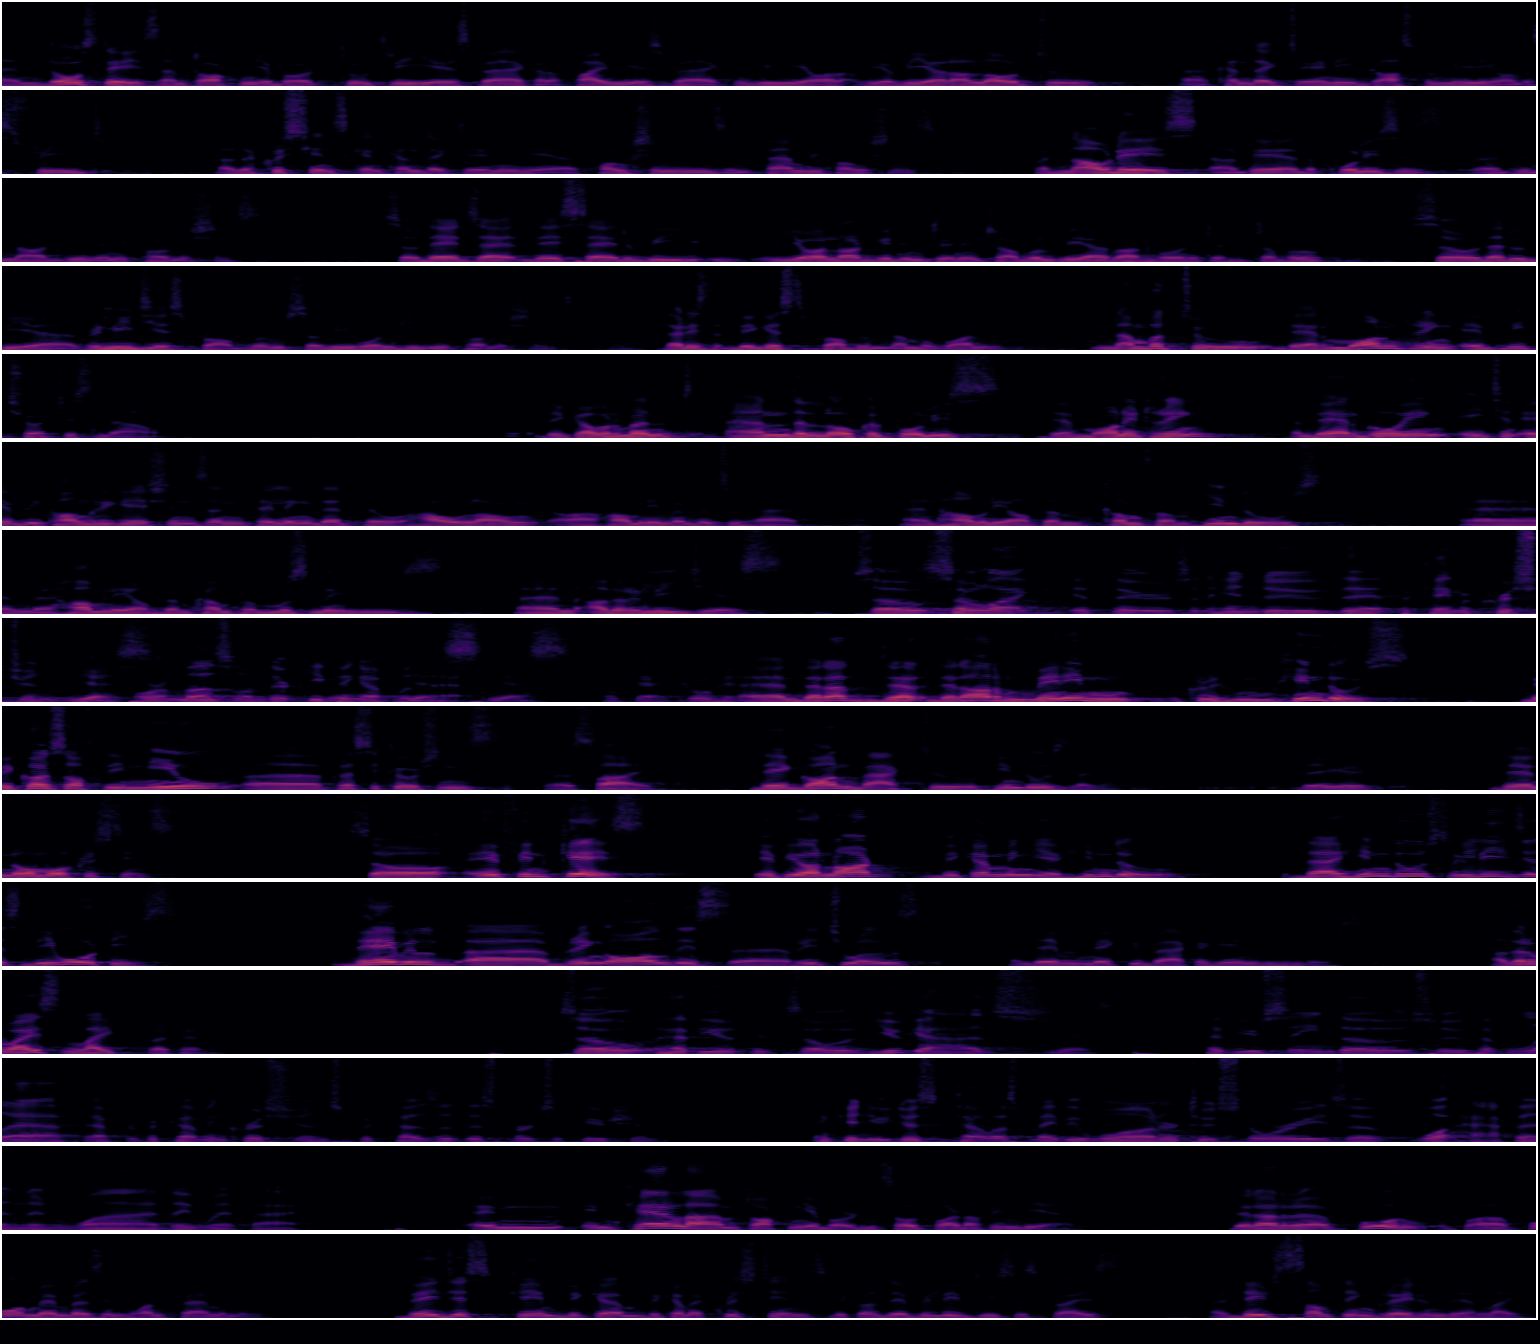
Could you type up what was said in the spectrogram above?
And those days, I'm talking about two, three years back or five years back, we are, we are, we are allowed to uh, conduct any gospel meeting on the street. Uh, the Christians can conduct any uh, functions and family functions. But nowadays, uh, the police uh, did not give any permissions. So they, they said, we, you're not getting into any trouble, we are not going to trouble. So that will be a religious problem, so we won't give you permissions. That is the biggest problem, number one. Number two, they are monitoring every churches now. The government and the local police, they are monitoring and they are going each and every congregations and telling that uh, how long, uh, how many members you have and how many of them come from Hindus and how many of them come from Muslims and other religious. So, so, so like if there's a Hindu that became a Christian yes. or a Muslim, they're keeping up with yes, that. Yes, yes. Okay, go ahead. And there are, there, there are many Hindus, because of the new uh, persecutions uh, side, they gone back to Hindus level. They, they are no more Christians. So if in case, if you are not becoming a Hindu, the Hindus, religious devotees, they will uh, bring all these uh, rituals and they will make you back again the Hindus. Otherwise, life threatened. So have you? So have you guys? Yes. Have you seen those who have left after becoming Christians because of this persecution? And can you just tell us maybe one or two stories of what happened and why they went back? In, in Kerala, I'm talking about in south part of India, there are uh, four, uh, four members in one family. They just came become, become a Christians because they believe Jesus Christ uh, did something great in their life.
